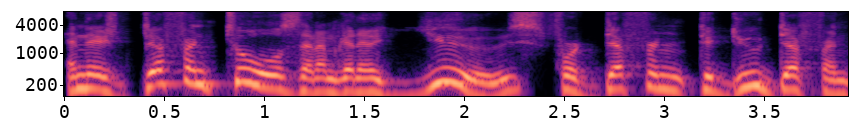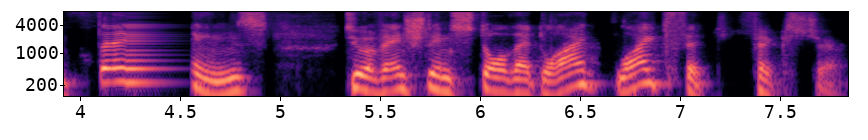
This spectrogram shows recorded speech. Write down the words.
And there's different tools that I'm going to use for different to do different things to eventually install that light light fit, fixture.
